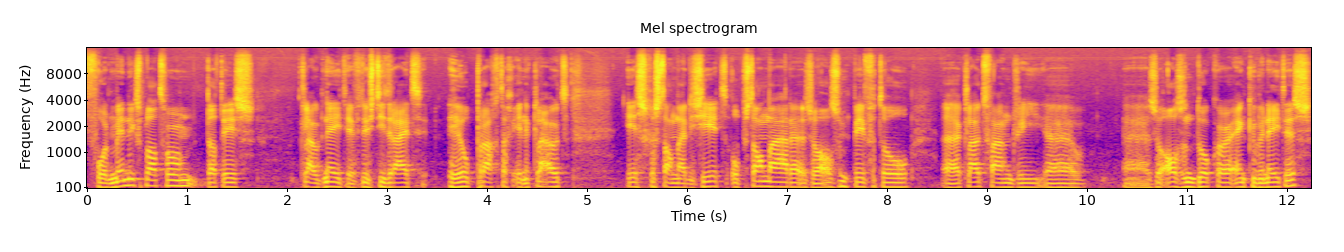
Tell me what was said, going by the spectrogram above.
Voor het Mendix-platform, dat is cloud native. Dus die draait heel prachtig in de cloud. Is gestandaardiseerd op standaarden zoals een Pivotal, uh, Cloud Foundry, uh, uh, zoals een Docker en Kubernetes.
